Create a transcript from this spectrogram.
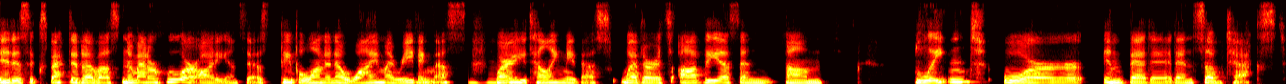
it is expected of us, no matter who our audience is. People want to know, why am I reading this? Mm-hmm. Why are you telling me this? Whether it's obvious and um, blatant or embedded and subtext.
